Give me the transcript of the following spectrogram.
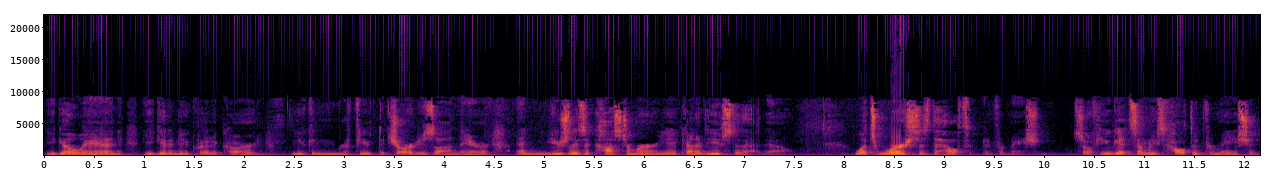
You go in, you get a new credit card, you can refute the charges on there, and usually as a customer, you're kind of used to that now. What's worse is the health information. So if you get somebody's health information,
